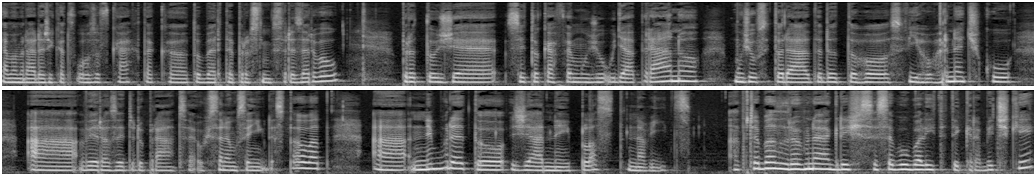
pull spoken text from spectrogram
Já mám ráda říkat v úzovkách, tak eh, to berte prosím s rezervou, protože si to kafe můžu udělat ráno, můžou si to dát do toho svýho hrnečku a vyrazit do práce. Už se nemusí nikde stavovat a nebude to žádný plast navíc. A třeba zrovna, když si sebou balíte ty krabičky,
